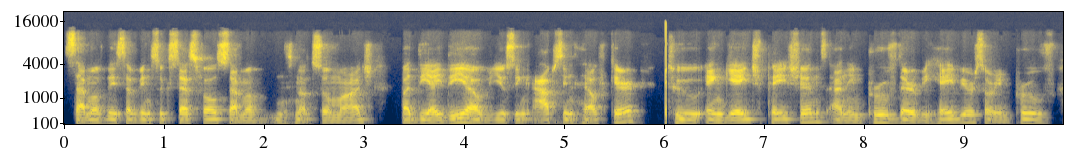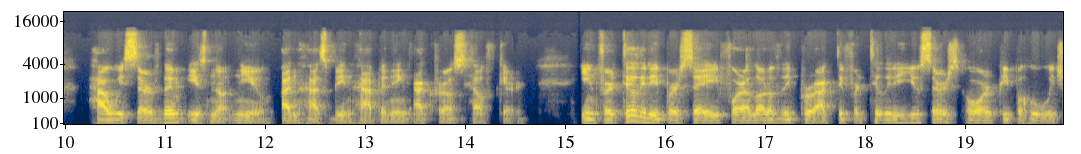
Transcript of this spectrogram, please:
Some of these have been successful, some of it's not so much. But the idea of using apps in healthcare to engage patients and improve their behaviors or improve how we serve them is not new and has been happening across healthcare. Infertility per se, for a lot of the proactive fertility users or people who wish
